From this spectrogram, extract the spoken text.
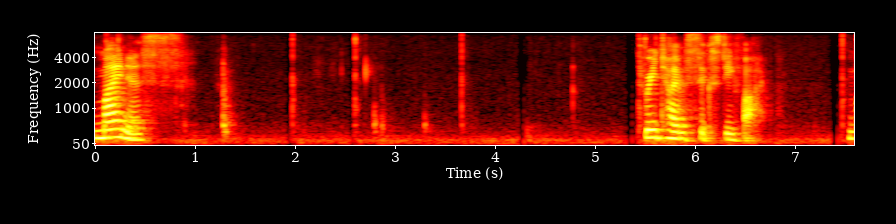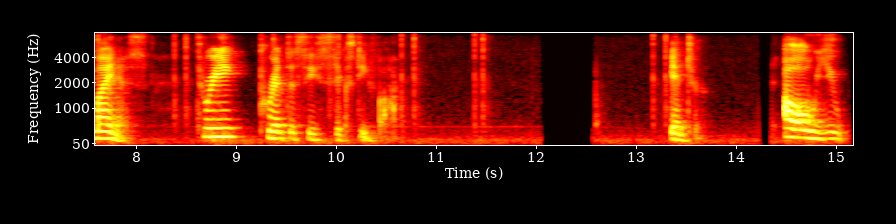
minus 3 times 65 minus 3 parentheses 65. Enter. Oh, you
